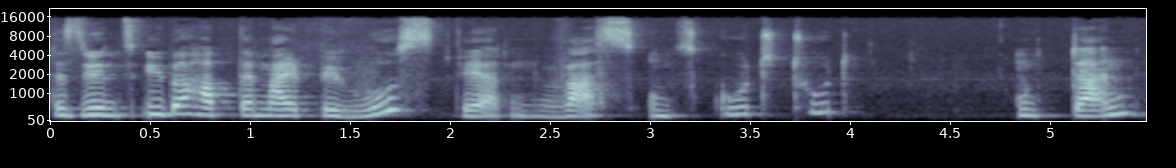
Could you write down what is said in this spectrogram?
dass wir uns überhaupt einmal bewusst werden, was uns gut tut und dann,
